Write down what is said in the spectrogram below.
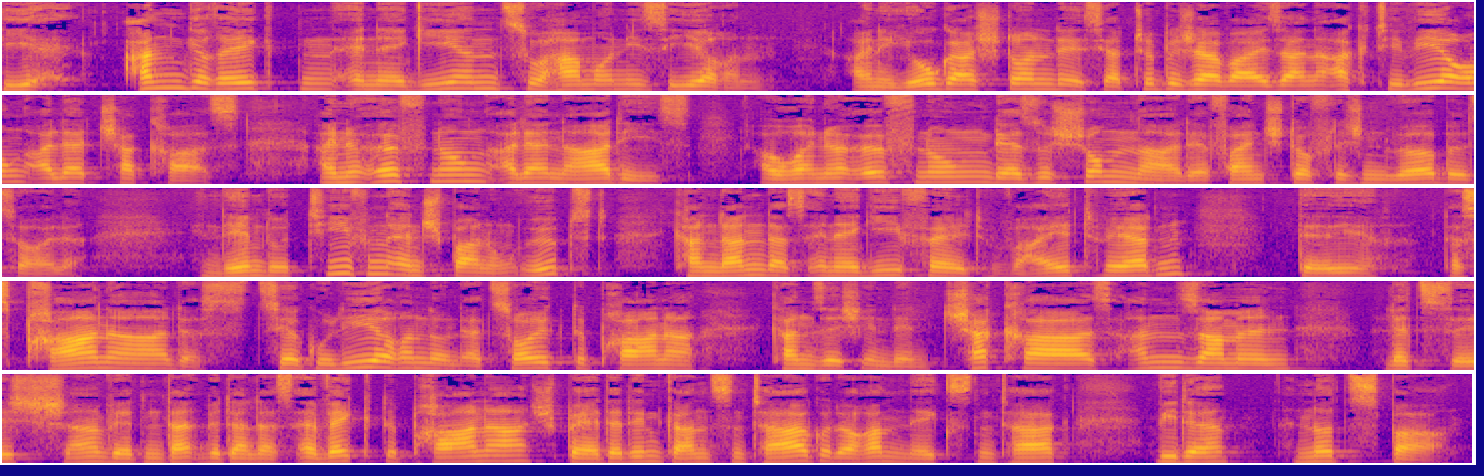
die angeregten Energien zu harmonisieren. Eine Yogastunde ist ja typischerweise eine Aktivierung aller Chakras, eine Öffnung aller Nadis, auch eine Öffnung der Sushumna, der feinstofflichen Wirbelsäule. Indem du Tiefenentspannung übst, kann dann das Energiefeld weit werden, das Prana, das zirkulierende und erzeugte Prana, kann sich in den Chakras ansammeln. Letztlich wird dann das erweckte Prana später den ganzen Tag oder auch am nächsten Tag wieder nutzbar.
